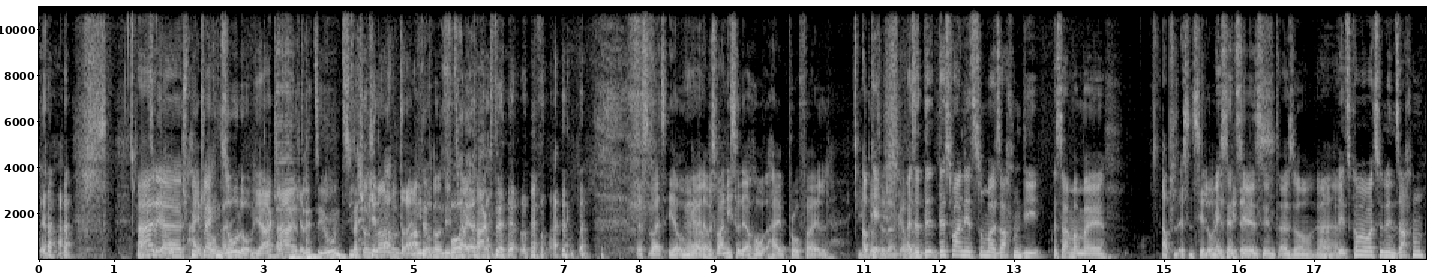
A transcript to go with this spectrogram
Ah, der spielt gleich ein. Solo. Ja, klar, er dreht sich um, zieht schon Genau, dran und wartet noch die zwei Takte. Das war jetzt eher ungeil, Ja. aber es war nicht so der High-Profile. Okay, Dank, also das waren jetzt so mal Sachen, die, sagen wir mal, absolut essentiell. Ohne essentiell sind. Also, ja. Ja. Jetzt kommen wir mal zu den Sachen,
